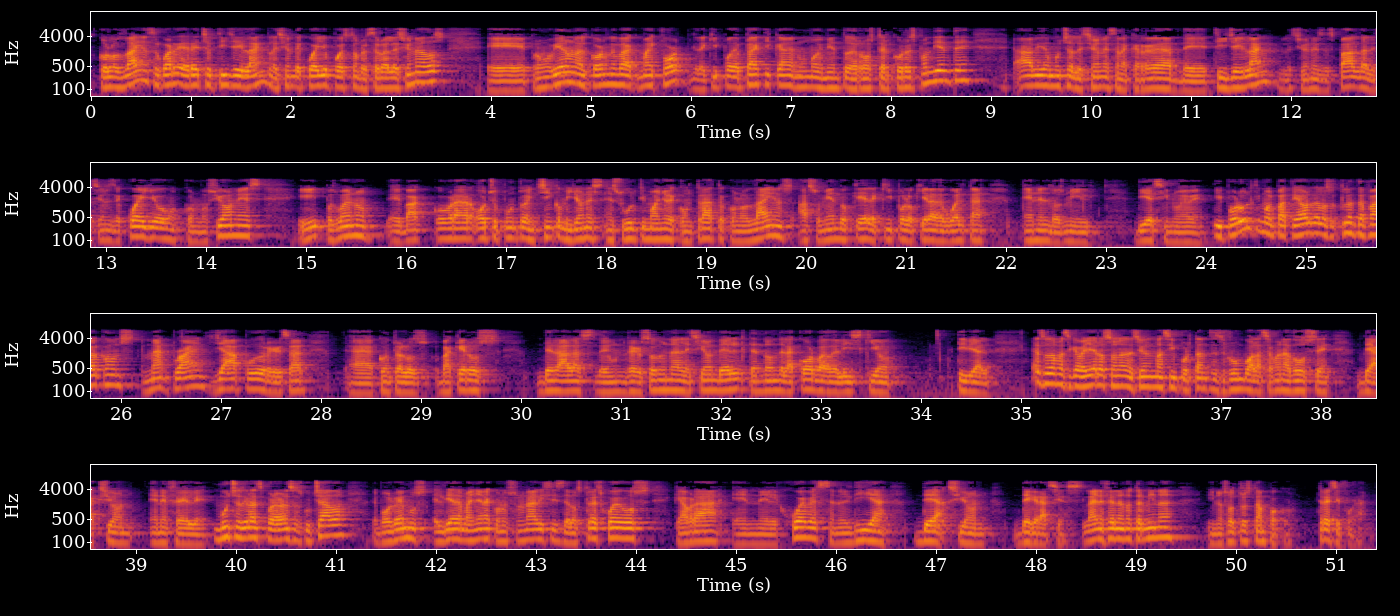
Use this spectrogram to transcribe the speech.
Con los Lions, el guardia derecho TJ Lang, lesión de cuello puesto en reserva lesionados. Eh, promovieron al cornerback Mike Ford del equipo de práctica en un movimiento de roster correspondiente. Ha habido muchas lesiones en la carrera de TJ Lang, lesiones de espalda, lesiones de cuello, conmociones. Y pues bueno, eh, va a cobrar 8.25 millones en su último año de contrato con los Lions, asumiendo que el equipo lo quiera de vuelta en el 2019. Y por último, el pateador de los Atlanta Falcons, Matt Bryant, ya pudo regresar eh, contra los Vaqueros de Dallas, de un, regresó de una lesión del tendón de la corva del isquio tibial. Eso, damas y caballeros, son las lesiones más importantes rumbo a la semana 12 de Acción NFL. Muchas gracias por habernos escuchado. Volvemos el día de mañana con nuestro análisis de los tres juegos que habrá en el jueves, en el día de Acción de Gracias. La NFL no termina y nosotros tampoco. Tres y fuera.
